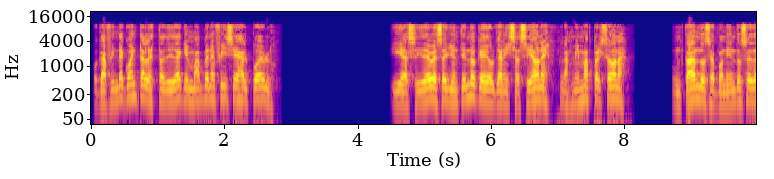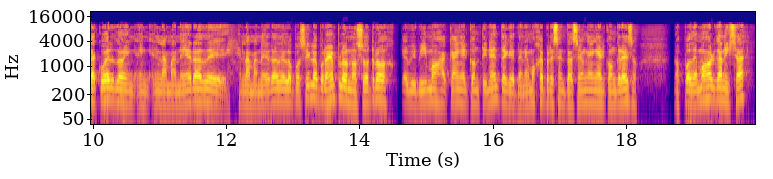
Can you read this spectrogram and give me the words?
Porque a fin de cuentas la estadidad quien más beneficia es al pueblo. Y así debe ser. Yo entiendo que organizaciones, las mismas personas, juntándose, poniéndose de acuerdo en, en, en, la manera de, en la manera de lo posible. Por ejemplo, nosotros que vivimos acá en el continente, que tenemos representación en el Congreso, nos podemos organizar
